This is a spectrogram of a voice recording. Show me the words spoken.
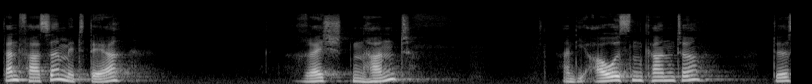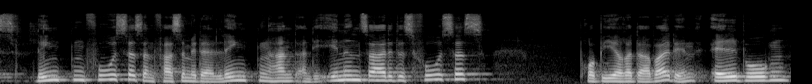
Dann fasse mit der rechten Hand an die Außenkante des linken Fußes und fasse mit der linken Hand an die Innenseite des Fußes. Probiere dabei den Ellbogen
